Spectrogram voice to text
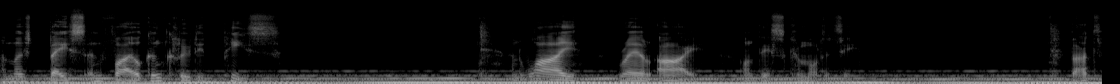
a most base and vile concluded peace. And why rail I on this commodity? But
